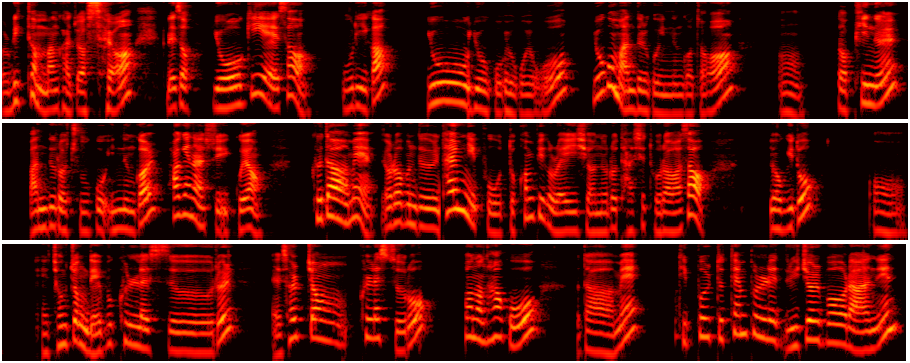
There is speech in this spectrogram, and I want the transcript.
리턴만 가져왔어요. 그래서 여기에서 우리가 요 요거 요거 요거 요거 만들고 있는 거죠. 어, 그래서 빈을 만들어 주고 있는 걸 확인할 수 있고요. 그 다음에 여러분들 타임리프 오토 컨피그레이션으로 다시 돌아와서 여기도 어, 예, 정적 내부 클래스를 예, 설정 클래스로 선언하고 그 다음에 디폴트 템플릿 리졸버라는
